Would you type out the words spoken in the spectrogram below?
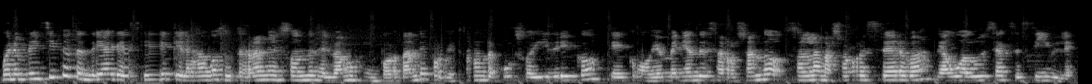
Bueno, en principio tendría que decir que las aguas subterráneas son desde el vamos importantes porque son un recurso hídrico que, como bien venían desarrollando, son la mayor reserva de agua dulce accesible.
